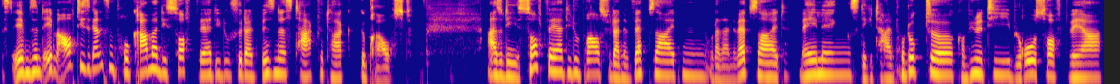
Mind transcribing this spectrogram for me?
ist eben, sind eben auch diese ganzen Programme, die Software, die du für dein Business Tag für Tag gebrauchst. Also die Software, die du brauchst für deine Webseiten oder deine Website, Mailings, digitalen Produkte, Community, Bürosoftware,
